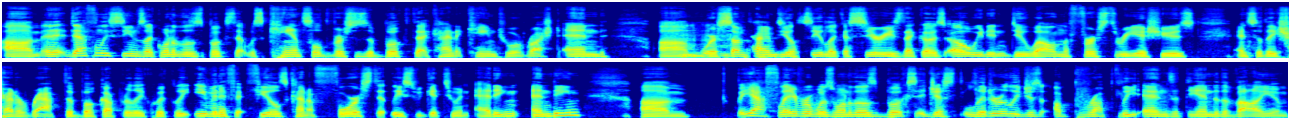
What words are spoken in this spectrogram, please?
um, and it definitely seems like one of those books that was canceled versus a book that kind of came to a rushed end um, mm-hmm. where sometimes you'll see like a series that goes oh we didn't do well in the first three issues and so they try to wrap the book up really quickly even if it feels kind of forced at least we get to an ending ending um, but yeah, Flavor was one of those books. It just literally just abruptly ends at the end of the volume.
